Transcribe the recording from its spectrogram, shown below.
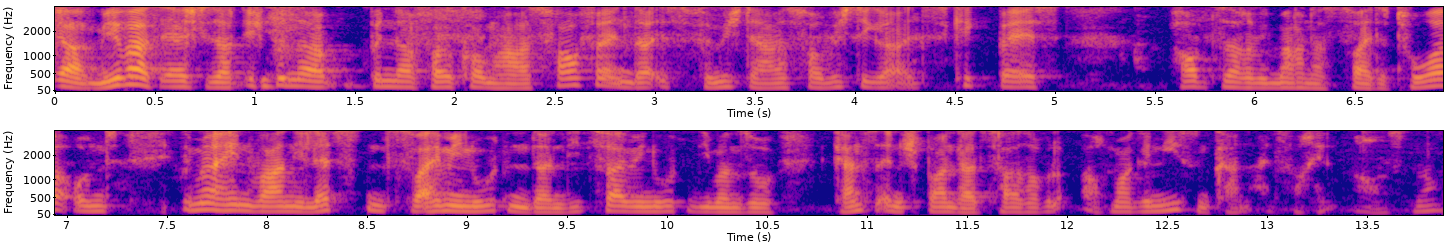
Ja, mir war es ehrlich gesagt, ich bin da, bin da vollkommen HSV-Fan. Da ist für mich der HSV wichtiger als Kickbase. Hauptsache, wir machen das zweite Tor. Und immerhin waren die letzten zwei Minuten dann die zwei Minuten, die man so ganz entspannt als HSV auch mal genießen kann, einfach hinten raus. Ne?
